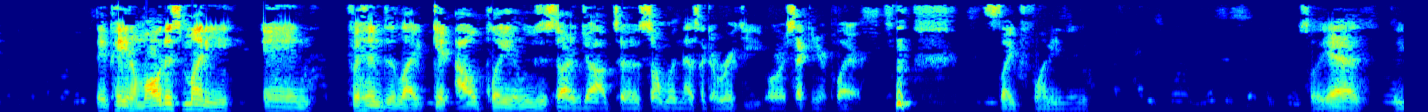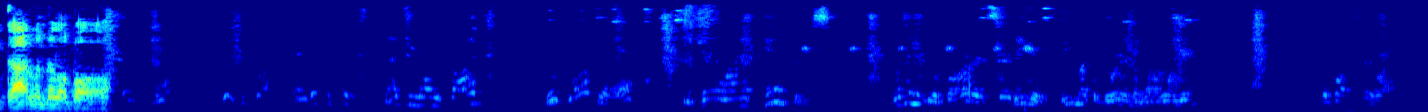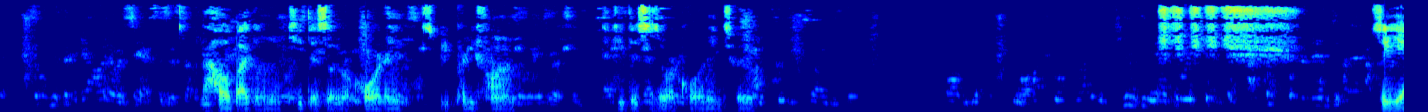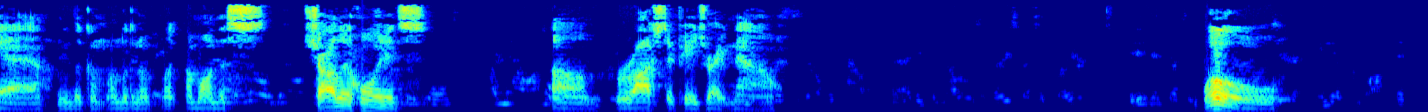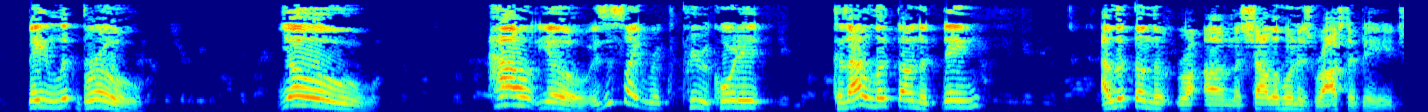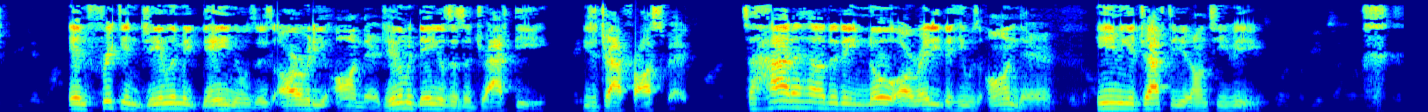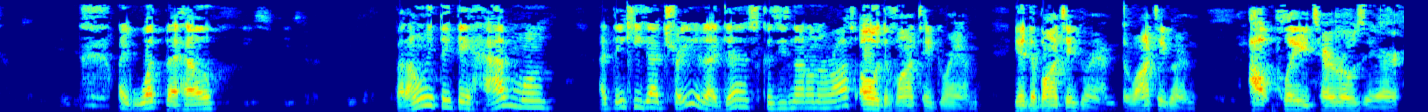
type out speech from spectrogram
They paid him all this money, and for him to like get outplayed and lose his starting job to someone that's like a rookie or a second year player. it's like funny, dude. So yeah, he got Lamelo Ball. I hope I can keep this as a recording. It's be pretty fun to keep this as a recording too. So yeah, look, I'm, I'm looking up. I'm on this Charlotte Hornets um, roster page right now. Whoa, they lit, bro. Yo, how yo is this like re- pre-recorded? Cause I looked on the thing. I looked on the um the Charlotte Hornets roster page, and freaking Jalen McDaniels is already on there. Jalen McDaniels is a draftee. He's a draft prospect. So how the hell did they know already that he was on there? He didn't even get drafted yet on TV. Like what the hell? But I don't even think they have him on. I think he got traded, I guess, because he's not on the roster. Oh, Devonte Graham. Yeah, Devonte Graham. Devonte Graham outplayed Terry Rozier.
